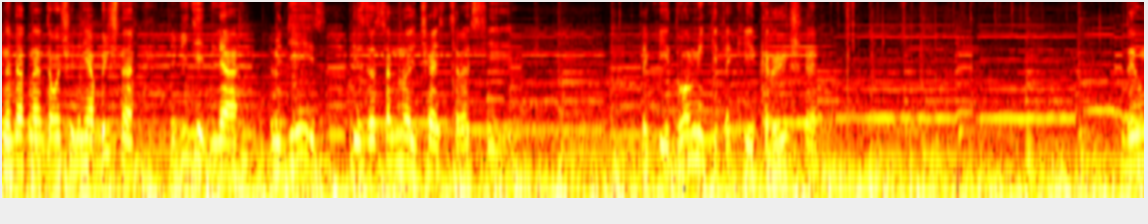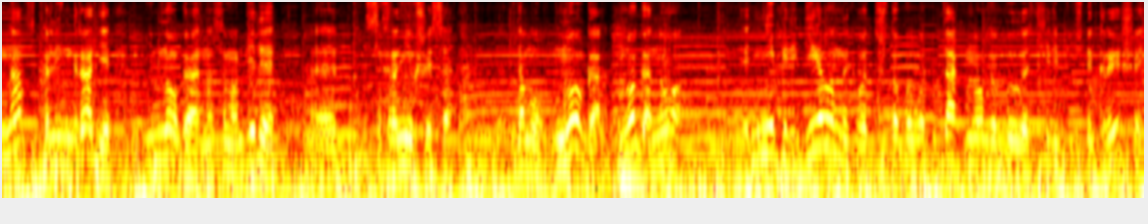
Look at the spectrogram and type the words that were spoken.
Наверное, это очень необычно видеть для людей из, из остальной части России. Такие домики, такие крыши. Да и у нас в Калининграде немного, на самом деле, э, сохранившихся домов. Много, много, но не переделанных, вот чтобы вот так много было с черепичной крышей.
